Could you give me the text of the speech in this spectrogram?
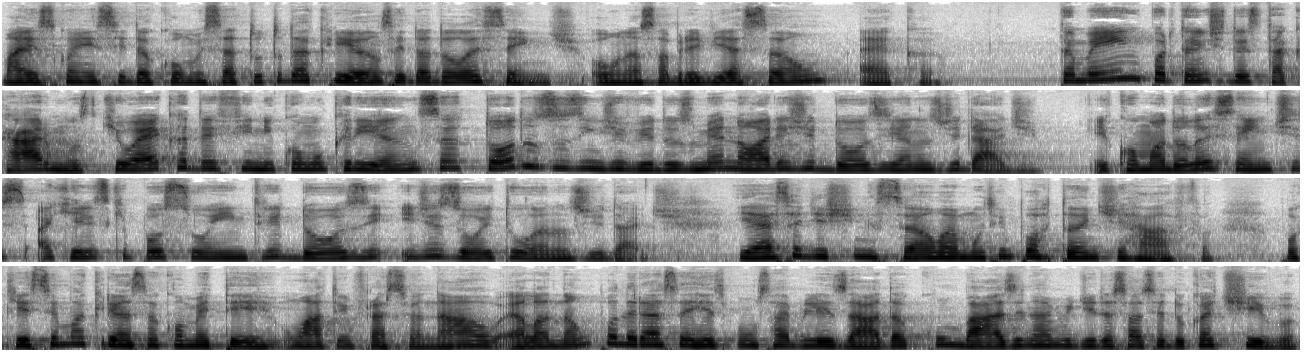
mais conhecida como Estatuto da Criança e do Adolescente, ou na sua abreviação, ECA. Também é importante destacarmos que o ECA define como criança todos os indivíduos menores de 12 anos de idade, e como adolescentes aqueles que possuem entre 12 e 18 anos de idade. E essa distinção é muito importante, Rafa, porque se uma criança cometer um ato infracional, ela não poderá ser responsabilizada com base na medida socioeducativa,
